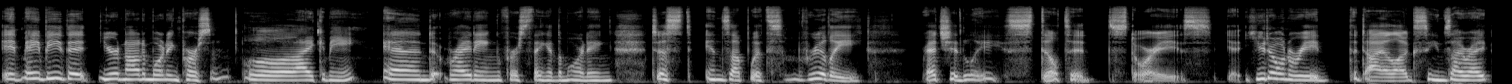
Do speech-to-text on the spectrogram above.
It may be that you're not a morning person like me, and writing first thing in the morning just ends up with some really wretchedly stilted stories. You don't read the dialogue seems I write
